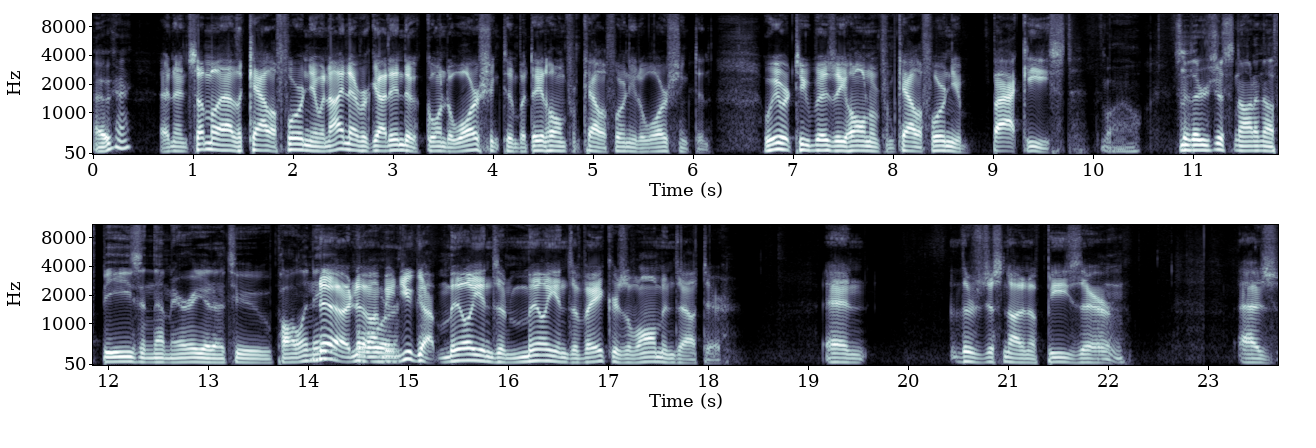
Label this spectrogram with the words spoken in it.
Okay. And then some out of California, and I never got into going to Washington, but they'd haul them from California to Washington. We were too busy hauling them from California back east. Wow. So hmm. there's just not enough bees in them area to, to pollinate. No, no. I mean, you got millions and millions of acres of almonds out there. and there's just not enough bees there hmm. as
